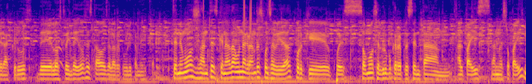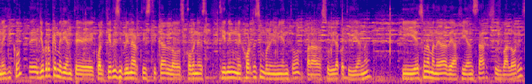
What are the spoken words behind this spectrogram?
Veracruz, de los 32 estados de la República Mexicana. Tenemos antes que nada una gran responsabilidad porque pues somos el grupo que representa mm, al país, a nuestro país, México. Eh, yo creo que mediante cualquier disciplina artística los jóvenes tienen mejor desenvolvimiento para su vida cotidiana y es una manera de afianzar sus valores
